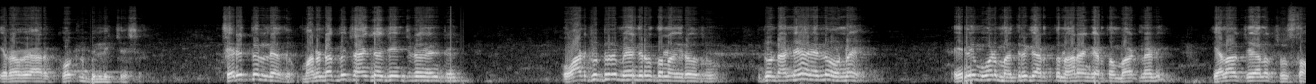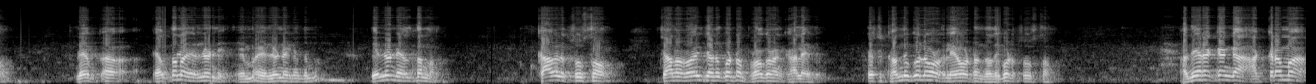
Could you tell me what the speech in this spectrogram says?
ఇరవై ఆరు కోట్లు బిల్లు ఇచ్చేశారు. చరిత్ర లేదు. మన డబ్బు చాంచా చేయించడం ఏంటి? వాడి చుట్టూరు మేము తిరుగుతున్నాం ఈరోజు. ఇటువంటి అన్యాయాలు ఎన్నో ఉన్నాయి. ఎన్ని కూడా మంత్రి గారితో నారాయణ గారితో మాట్లాడి ఎలా చేయాలో చూస్తాం. రేపు వెళ్తున్నాం ఎల్లుండి. ఏమ్మా ఎల్లుండి కదమ్మా? ఎల్లుండి వెళ్తున్నాం. కావాలి చూస్తాం. చాలా రోజులు అనుకుంటాం ప్రోగ్రాం కాలేదు. జస్ట్ కందుకూరులో ఒక లేఅవుట్ ఉంది అది కూడా చూస్తాం. అదే రకంగా అక్రమ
